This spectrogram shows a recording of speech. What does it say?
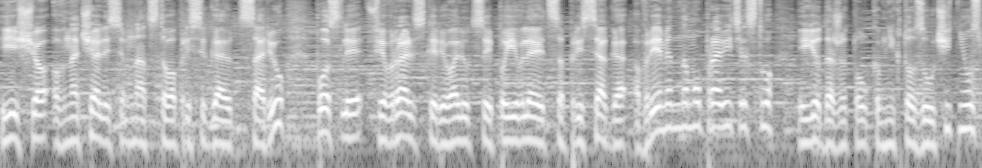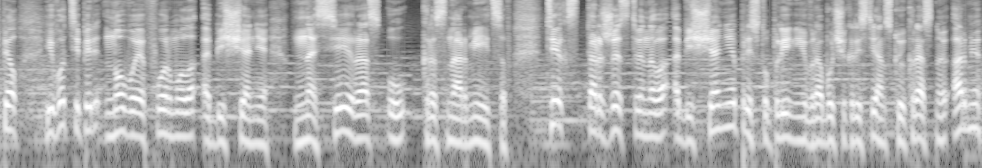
Еще в начале 17-го присягают царю. После февральской революции появляется присяга Временному правительству. Ее даже толком никто заучить не успел. И вот теперь новая формула обещания. На сей раз у красноармейцев. Текст торжественного обещания преступления вступлении в рабоче-крестьянскую Красную Армию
